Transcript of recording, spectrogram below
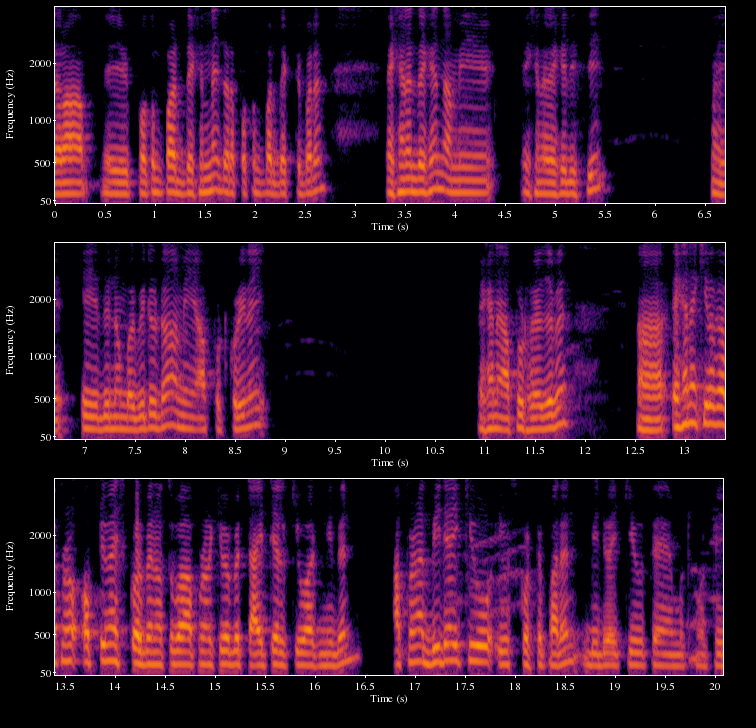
যারা এই প্রথম পার্ট দেখেন নাই তারা প্রথম পার্ট দেখতে পারেন, এখানে দেখেন আমি এখানে রেখে দিছি। এই দুই নম্বর ভিডিওটা আমি আপলোড করি নাই। এখানে আপলোড হয়ে যাবে। এখানে কীভাবে আপনারা অপটিমাইজ করবেন অথবা আপনারা কীভাবে টাইটেল কিওয়ার্ড নেবেন? আপনারা বিডাই কিউ ইউজ করতে পারেন। বিডাই কিউতে মোটামুটি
